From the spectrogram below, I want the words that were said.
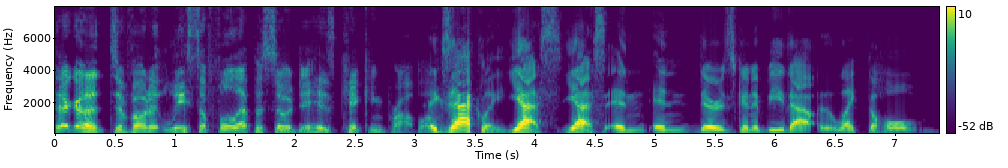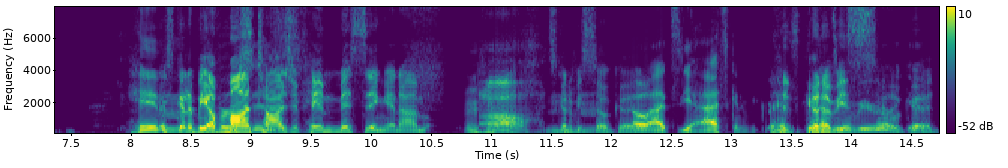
They're gonna devote at least a full episode to his kicking problem. Exactly. Yes. Yes. And and there's gonna be that like the whole him. There's gonna be a montage of him missing, and I'm Mhm, oh, it's gonna be mhm. so good. Oh, that's yeah, that's gonna be great. it's gonna That's be so really good.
